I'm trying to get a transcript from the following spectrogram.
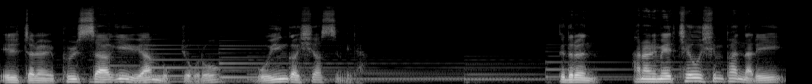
일전을 불사하기 위한 목적으로 모인 것이었습니다. 그들은 하나님의 최후 심판 날이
